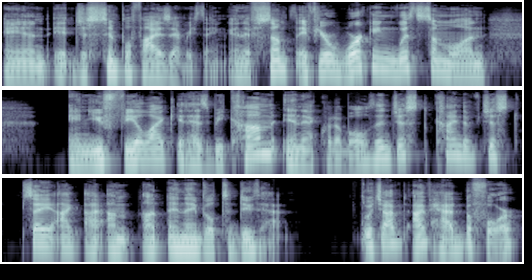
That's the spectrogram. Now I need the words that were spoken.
and it just simplifies everything. And if some if you're working with someone and you feel like it has become inequitable, then just kind of just say, I, I, am unable to do that, which I've, I've had before.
